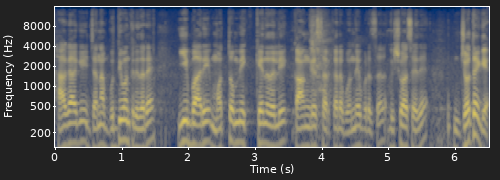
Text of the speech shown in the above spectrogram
ಹಾಗಾಗಿ ಜನ ಬುದ್ಧಿವಂತರಿದ್ದಾರೆ. ಈ ಬಾರಿ ಮತ್ತೊಮ್ಮೆ ಕೇಂದ್ರದಲ್ಲಿ ಕಾಂಗ್ರೆಸ್ ಸರ್ಕಾರ ಒಂದೇ ಬರುತ್ತೆ ಸರ್. ವಿಶ್ವಾಸ ಇದೆ. ಜೊತೆಗೆ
